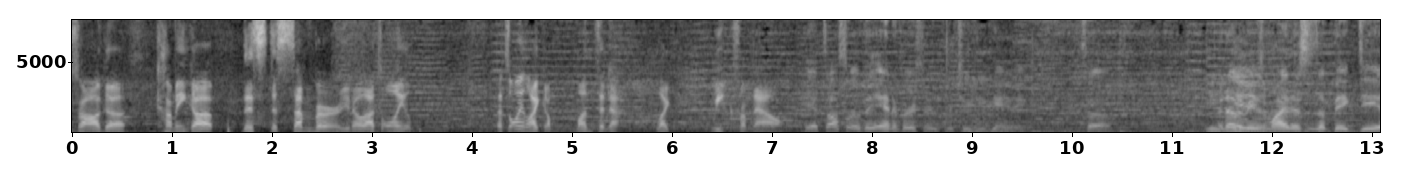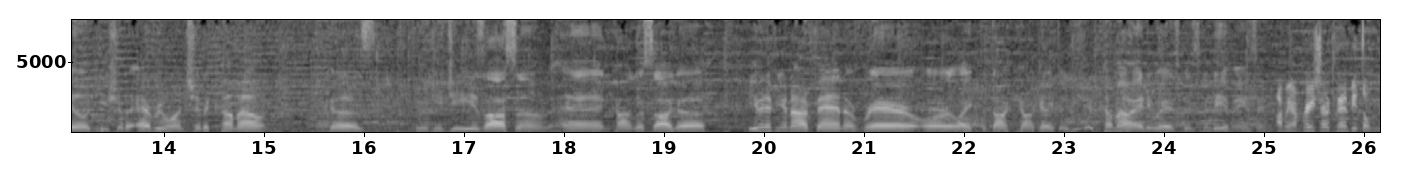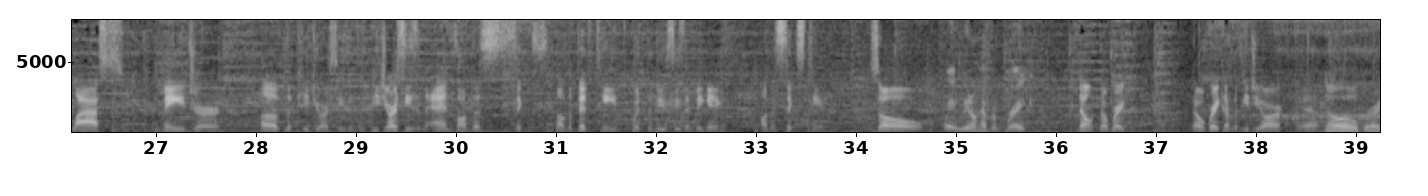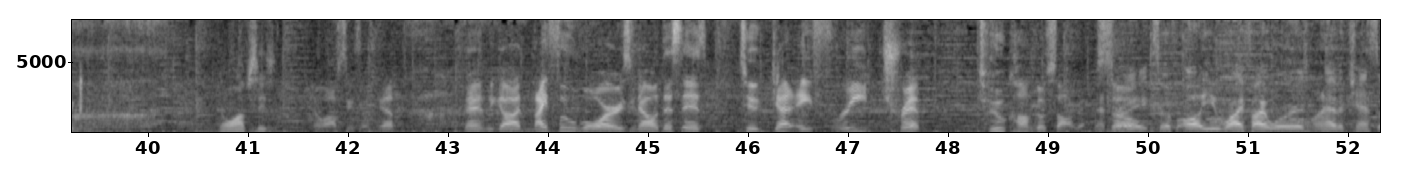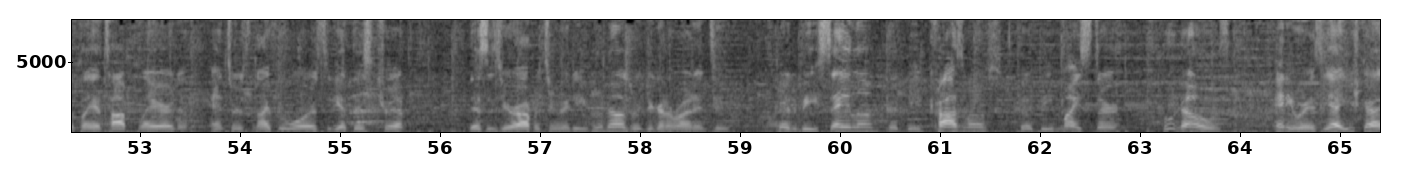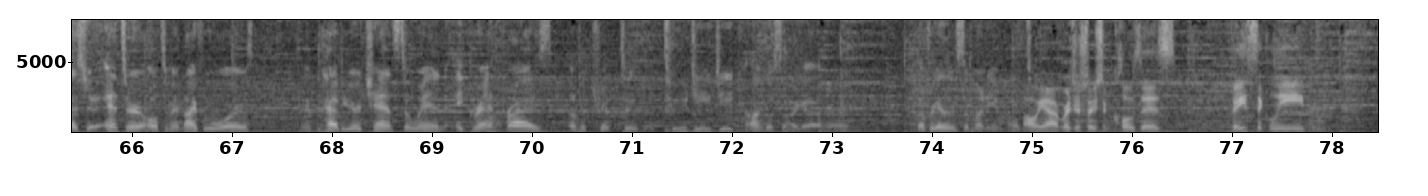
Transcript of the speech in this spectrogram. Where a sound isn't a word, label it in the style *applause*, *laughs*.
Saga coming up this December. You know, that's only that's only like a month and a like week from now. Yeah, it's also the anniversary for 2G Gaming. So Yeah, another yeah. reason why this is a big deal, and you should everyone should have come out because 2GG is awesome and Kongo Saga. Even if you're not a fan of Rare or like the Donkey Kong characters, you should come out anyways because it's gonna be amazing. I mean, I'm pretty sure it's going to be the last major of the PGR season. The PGR season ends on the sixth, on the 15th, with the new season beginning on the 16th. So Wait, we don't have a break? no, no break, no break on the PGR. Yeah, No break. No off season. no off season. Yep. Then we got Naifu Wars. You know, this is to get a free trip to Kongo Saga. That's so, right. So if all you Wi-Fi warriors want to have a chance to play a top player that enters Naifu Wars to get this trip, this is your opportunity. Who knows what you're going to run into? Could be Salem, could be Cosmos, could be Meister. Who knows? Anyways, yeah, you guys should enter Ultimate Knife Wars and have your chance to win a grand prize of a trip to the 2GG Kongo Saga. Don't forget there's some money involved. Oh too. yeah, registration closes basically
